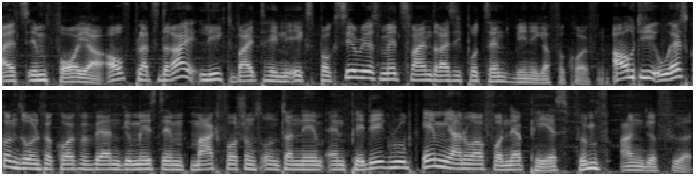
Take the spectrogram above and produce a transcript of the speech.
als im Vorjahr. Auf Platz 3 liegt weiterhin die Xbox Series mit 32% weniger Verkäufen. Auch die US-Konsolenverkäufe werden gemäß dem Marktforschungsunternehmen NPD Group im Januar von der PS5 angeführt.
